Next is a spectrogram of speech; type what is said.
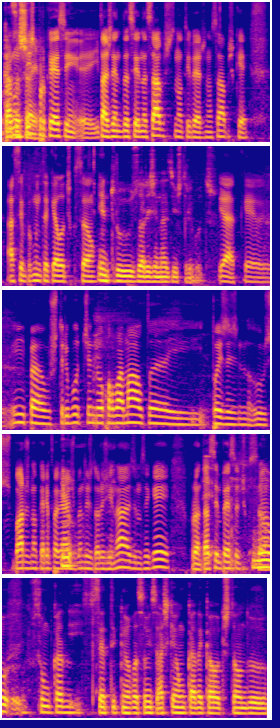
casa Pergunto isto cheia. porque é assim, eh, e estás dentro da cena, sabes? Se não tiveres, não sabes, que é, há sempre muito aquela discussão. Entre os originais e os tributos. Yeah, que é, e pá, os tributos andam a roubar a malta e depois os bares não querem pagar Eu- as bandas de originais e não sei o quê. Pronto, há É, sempre essa discussão. Eu sou um bocado cético em relação a isso. Acho que é um bocado aquela questão de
